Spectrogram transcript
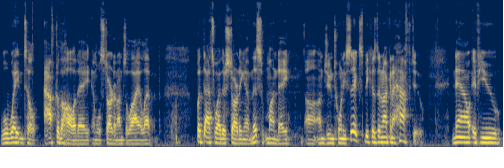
We'll wait until after the holiday and we'll start it on July 11th. But that's why they're starting on this Monday uh, on June 26th because they're not going to have to. Now, if you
